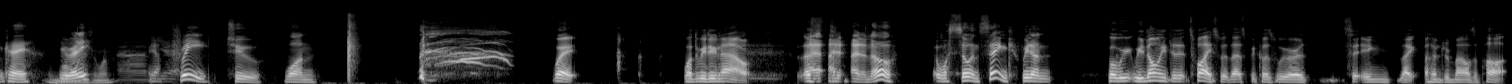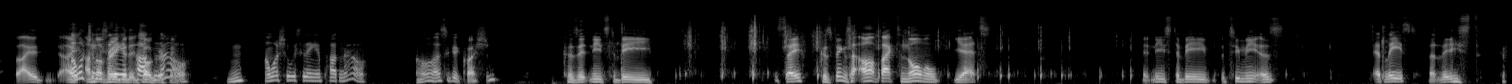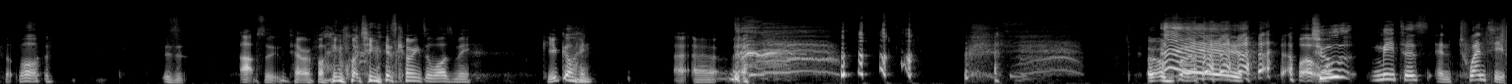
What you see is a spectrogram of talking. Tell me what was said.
Okay, you more ready? one. Um, Yeah. Three, two, one. Wait, what do we do now? I, I, I don't know. It was so in sync. We don't. well, we, we normally did it twice, but that's because we were sitting like 100 miles apart. I, I, How much I'm are we not very sitting good at geography. now? Hmm? How much are we sitting apart now? Oh, that's a good question. Because it needs to be safe. Because things that aren't back to normal yet, it needs to be two meters At least, at least. if not more. This is absolutely terrifying watching this coming towards me. Keep going. Uh, uh, oh, Hey! Two meters and twenty.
